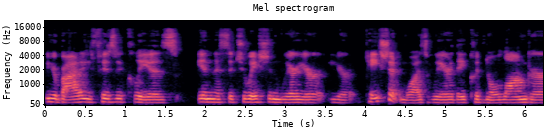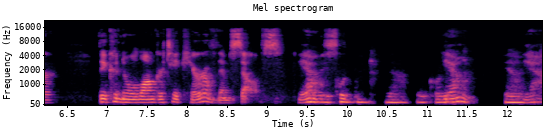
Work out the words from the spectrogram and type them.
your body physically is in the situation where your your patient was, where they could no longer they could no longer take care of themselves. Yeah, they couldn't. Yeah, they couldn't. Yeah, yeah, yeah.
